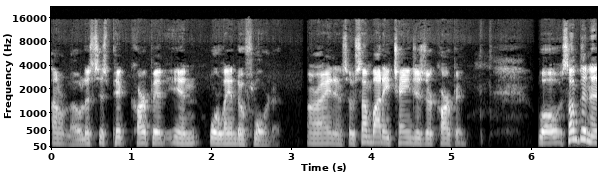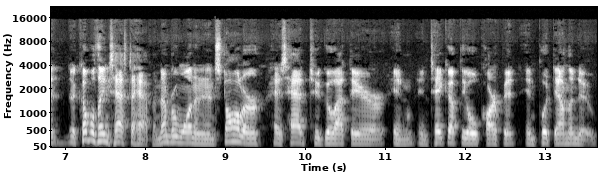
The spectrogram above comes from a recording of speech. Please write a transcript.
I don't know. Let's just pick carpet in Orlando, Florida. All right, and so somebody changes their carpet. Well, something that a couple things has to happen. Number one, an installer has had to go out there and, and take up the old carpet and put down the new.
